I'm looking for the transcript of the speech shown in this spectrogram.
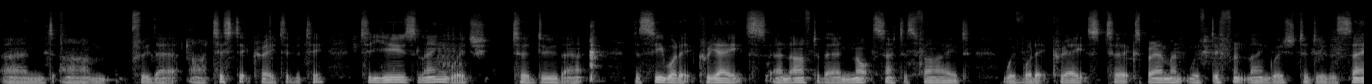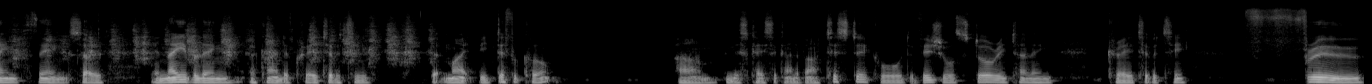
and um, through their artistic creativity to use language to do that to see what it creates, and after they're not satisfied with what it creates, to experiment with different language to do the same thing. So, enabling a kind of creativity that might be difficult. Um, in this case, a kind of artistic or visual storytelling creativity through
